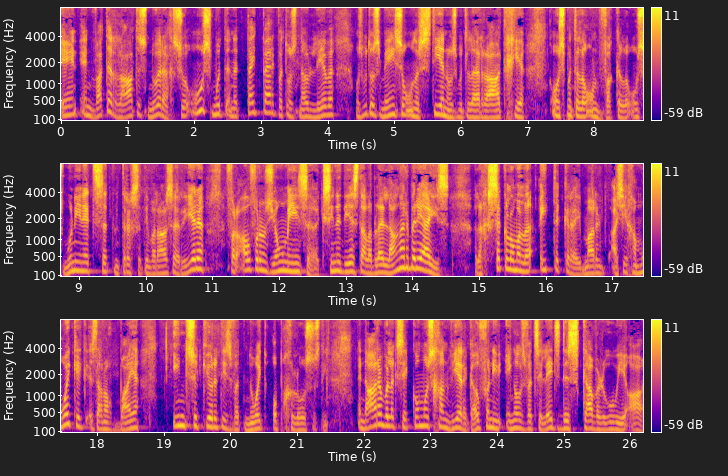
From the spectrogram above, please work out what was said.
en en watter raad is nodig? So ons moet in 'n tydperk wat ons nou lewe, ons moet ons mense ondersteun, ons moet hulle raad gee, ons moet hulle ontwikkel. Ons moenie net sit en terugsit nie, want daar's 'n rede veral vir ons jong mense. Ek sien dit deesdae, hulle bly langer by die huis. Hulle sukkel om hulle uit te kry, maar as jy gaan mooi kyk, is daar nog baie insecurities wat nooit opgelos is nie. En daarom wil ek sê kom ons gaan weer. Ek hou van die Engels wat sê let's discover who we are.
